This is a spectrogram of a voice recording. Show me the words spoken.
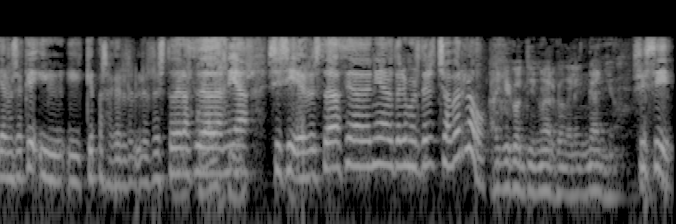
y a no sé qué. ¿Y, y qué pasa? ¿Que el, el resto de la ciudadanía... Sí, sí, el resto de la ciudadanía no tenemos derecho a verlo. Hay que continuar con el engaño. Sí, sí.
